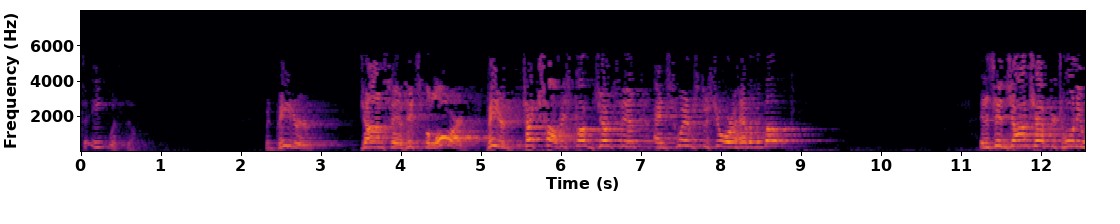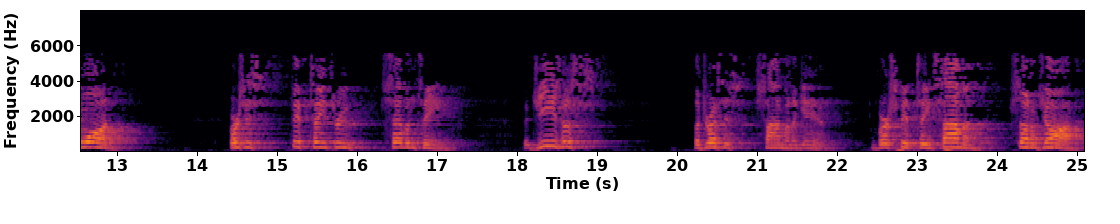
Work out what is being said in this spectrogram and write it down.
to eat with them. When Peter, John says, It's the Lord, Peter takes off his cloak, jumps in, and swims to shore ahead of the boat. And it's in John chapter 21, verses 15 through 17, that Jesus addresses Simon again. Verse 15 Simon, son of John,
